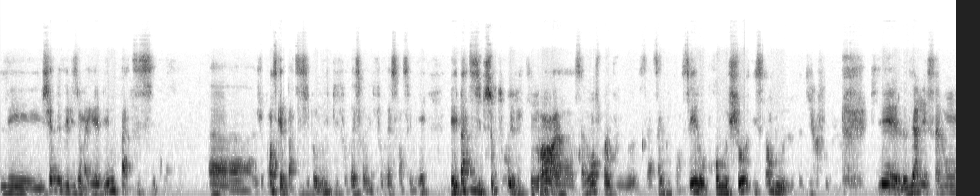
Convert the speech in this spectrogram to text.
les chaînes de télévision maghrébines participent. Je pense qu'elles participent au MIP, il faudrait, il faudrait se renseigner. Et ils participent surtout, effectivement, à un salon, je crois que c'est à ça que vous pensez, au Promo Show Istanbul, du coup, qui est le dernier salon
